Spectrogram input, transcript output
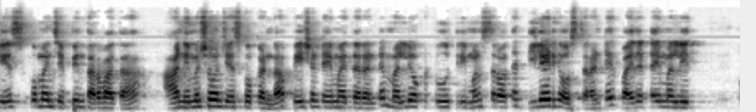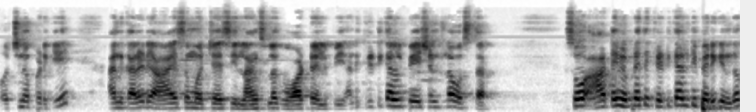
చేసుకోమని చెప్పిన తర్వాత ఆ నిమిషం చేసుకోకుండా పేషెంట్ ఏమవుతారంటే మళ్ళీ ఒక టూ త్రీ మంత్స్ తర్వాత డిలేడ్గా వస్తారు. అంటే బై ద టైం మళ్ళీ వచ్చినప్పటికీ ఆయనకి ఆల్రెడీ ఆయాసం వచ్చేసి లంగ్స్లోకి వాటర్ వెళ్ళిపి అంటే క్రిటికల్ పేషెంట్లో వస్తారు. సో ఆ టైం ఎప్పుడైతే క్రిటికాలిటీ పెరిగిందో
